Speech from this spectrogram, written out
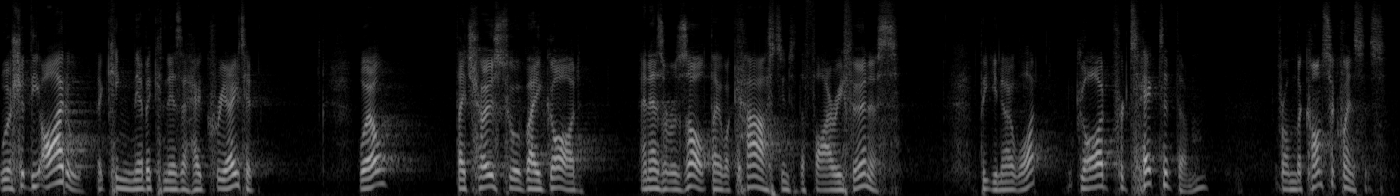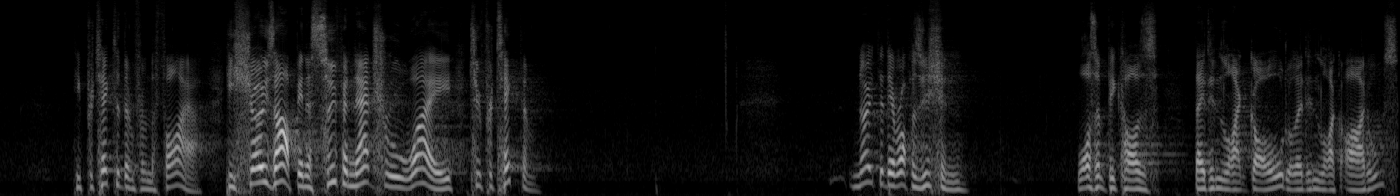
worship the idol that King Nebuchadnezzar had created. Well, they chose to obey God, and as a result, they were cast into the fiery furnace. But you know what? God protected them from the consequences. He protected them from the fire. He shows up in a supernatural way to protect them. Note that their opposition wasn't because they didn't like gold or they didn't like idols,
